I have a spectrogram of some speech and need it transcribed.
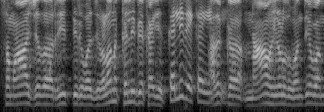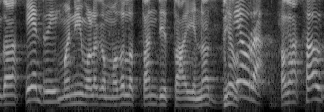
ಸಮಾಜದ ರೀತಿ ರಿವಾಜಗಳನ್ನ ಕಲಿಬೇಕಾಗಿತ್ತು. ಕಲಿಬೇಕಾಗೈತಿ ಅದಕ್ಕ ನಾವು ಹೇಳುದು ಒಂದೇ ಒಂದ ಏನ್ರಿ? ಮನಿ ಒಳಗ ಮೊದಲ ತಂದೆ ತಾಯಿನ ದೇವ ದೇವ್ರ. ಹೌದಾ? ಹೌದ್.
